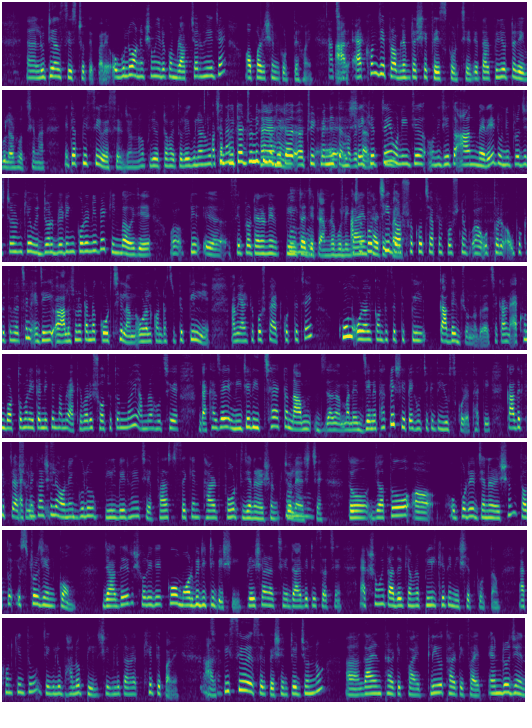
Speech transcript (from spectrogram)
লুটিয়াল সিস্ট হতে পারে। ওগুলো অনেক সময় এরকম রাপচার হয়ে যায় অপারেশন করতে হয়। আচ্ছা। আর এখন যে প্রবলেমটা সে ফেস করছে যে তার পিরিয়ডটা রেগুলার হচ্ছে না এটা পিসিওএস এর জন্য পিরিয়ডটা হয়তো রেগুলার হচ্ছে অর্থাৎ না। দুইটার জন্য কিন্তু হ্যাঁ, দুইটা, ট্রিটমেন্ট নিতে হবে সেই ক্ষেত্রে উনি যে উনি যেহেতু আনম্যারিড উনি প্রজেস্টেরন খেয়ে উইথড্রল ব্লিডিং করে নেবে কিংবা ওই যে সিপ্রোটেরনের পিলটা যেটা আমরা বলি আশা করছি দর্শক হচ্ছে আপনার প্রশ্নে উত্তরে উপকৃত হয়েছেন। এই যে আলোচনাটা আমরা করছিলাম ওরাল কন্ট্রাসেপ্টিভ পিল নিয়ে আমি আরেকটা প্রশ্ন অ্যাড করতে চাই কোন ওরাল কন্ট্রাসেপ্টিভ পিল কাদের জন্য রয়েছে? কারণ এখন বর্তমানে এটা নিয়ে কিন্তু আমরা একেবারে সচেতন নই আমরা হচ্ছে দেখা যায় নিজের ইচ্ছা একটা নাম মানে জেনে থাকলে সেটাই হচ্ছে কিন্তু ইউজ করে থাকি। কাদের ক্ষেত্রে আসলে তো আসলে অনেকগুলো পিল বের হয়েছে first second third fourth generation চলে আসছে তো যত আহ, উপরের জেনারেশন তত এস্ট্রোজেন কম যাদের শরীরে কোমরবিডিটি বেশি প্রেশার আছে ডায়াবেটিস আছে একসময় তাদেরকে আমরা পিল খেতে নিষেধ করতাম। এখন কিন্তু যেগুলো ভালো পিল সেগুলো তারা খেতে পারে। আর পিসিওএস এর পেশেন্টের জন্য Gayen thirty five Cleo thirty five androgen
